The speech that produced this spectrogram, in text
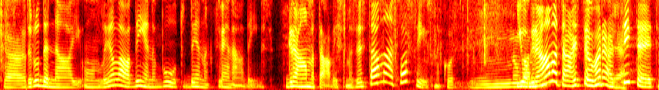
ka rudenāja un lielā diena būtu diennakts vienādības. Grāmatā vismaz es tā neesmu lasījusi nekur. Nu, jo man- grāmatā es tev varētu Jā. citēt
